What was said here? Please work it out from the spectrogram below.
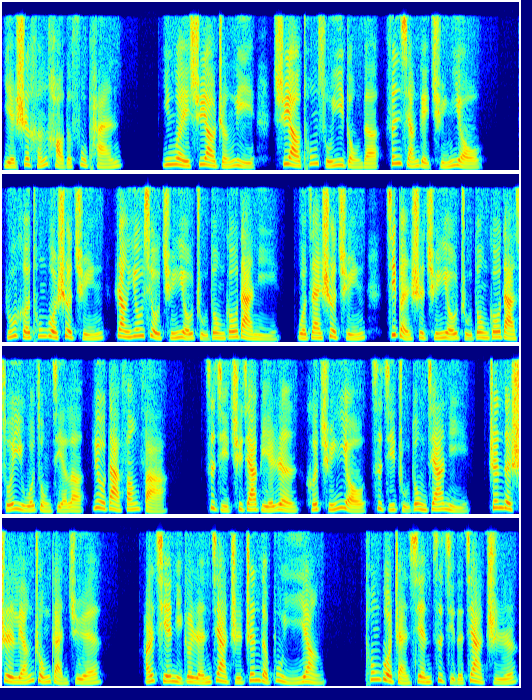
也是很好的复盘。因为需要整理，需要通俗易懂的分享给群友。如何通过社群让优秀群友主动勾搭你？我在社群基本是群友主动勾搭，所以我总结了六大方法。自己去加别人和群友自己主动加你，真的是两种感觉，而且你个人价值真的不一样。通过展现自己的价值，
